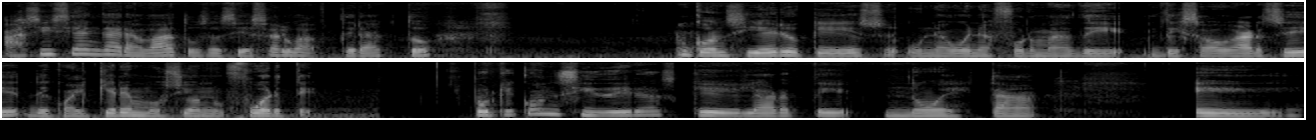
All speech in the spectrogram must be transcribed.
así sean garabatos, así es algo abstracto, considero que es una buena forma de desahogarse de cualquier emoción fuerte. ¿Por qué consideras que el arte no está eh,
